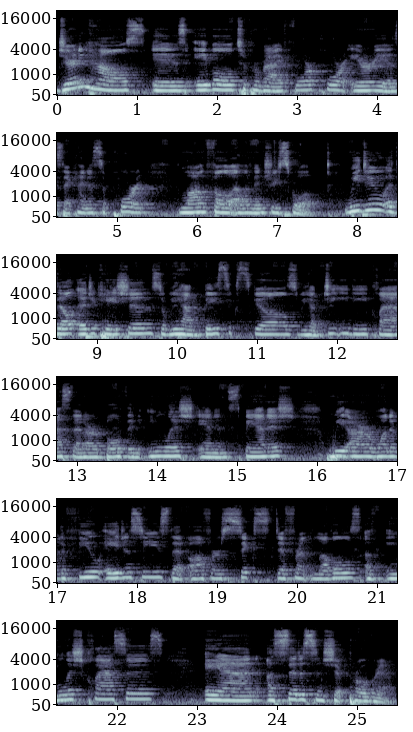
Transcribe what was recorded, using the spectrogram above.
Journey House is able to provide four core areas that kind of support Longfellow Elementary School. We do adult education, so we have basic skills, we have GED class that are both in English and in Spanish. We are one of the few agencies that offers six different levels of English classes. and a citizenship program.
